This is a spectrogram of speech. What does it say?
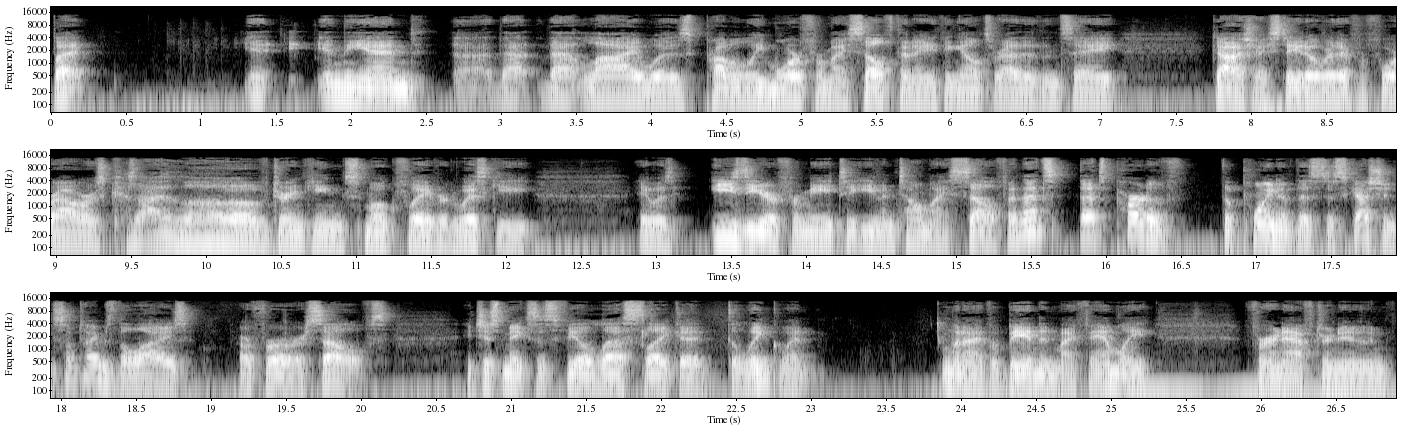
But in, in the end, uh, that that lie was probably more for myself than anything else, rather than say, "Gosh, I stayed over there for four hours because I love drinking smoke flavored whiskey." It was easier for me to even tell myself, and that's that's part of the point of this discussion. Sometimes the lies are for ourselves. It just makes us feel less like a delinquent when I've abandoned my family for an afternoon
